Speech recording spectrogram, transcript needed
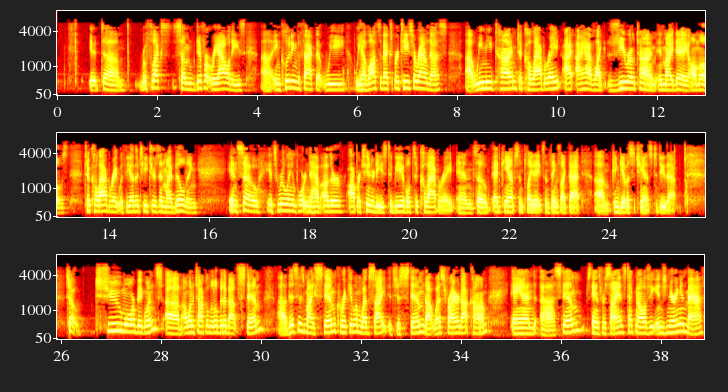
it um, reflects some different realities, uh, including the fact that we we have lots of expertise around us. Uh, we need time to collaborate. I, I have like zero time in my day almost to collaborate with the other teachers in my building. And so it's really important to have other opportunities to be able to collaborate. And so ed camps and playdates and things like that um, can give us a chance to do that. So two more big ones. Um, I want to talk a little bit about STEM. Uh, this is my STEM curriculum website. It's just stem.wesfryer.com. And uh, STEM stands for science, technology, engineering, and math.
